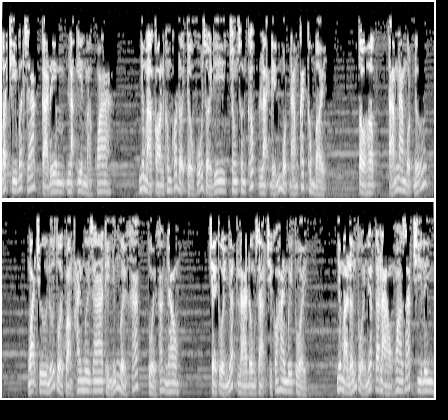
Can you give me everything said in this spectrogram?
Bất trí bất giác cả đêm lặng yên mà qua, nhưng mà còn không có đợi Tiểu Vũ rời đi, trong sân cốc lại đến một đám khách không bời. Tổ hợp 8 nam một nữ, ngoại trừ nữ tuổi khoảng 20 ra thì những người khác tuổi khác nhau. Trẻ tuổi nhất là đồng dạng chỉ có 20 tuổi, nhưng mà lớn tuổi nhất đã là Hoa Giáp Chi Linh,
